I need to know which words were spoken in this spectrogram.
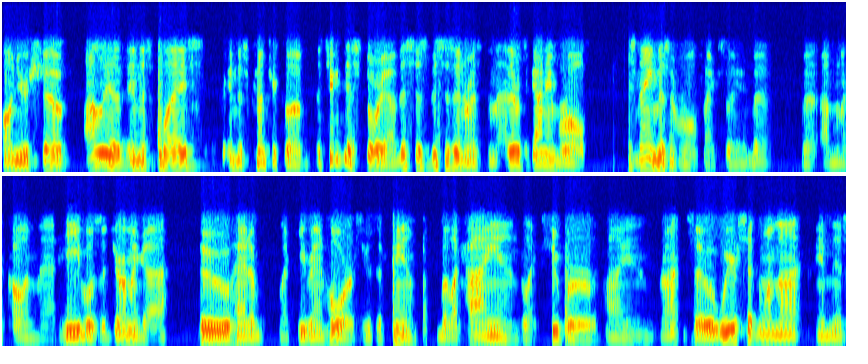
on your show. I lived in this place in this country club. Let's check this story out. This is this is interesting. There was a guy named Rolf. His name isn't Rolf actually, but but I'm going to call him that. He was a German guy who had a like he ran horse. He was a pimp, but like high end, like super high end, right? So we were sitting one night in this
